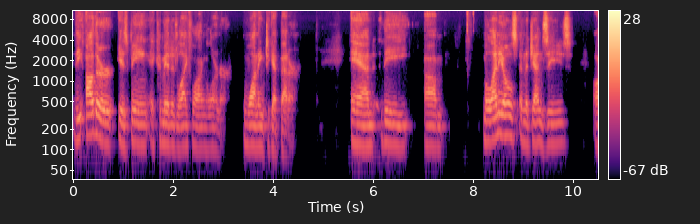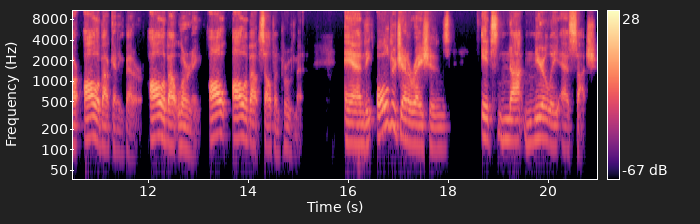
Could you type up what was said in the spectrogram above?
The other is being a committed lifelong learner, wanting to get better. And the um, millennials and the Gen Zs are all about getting better, all about learning, all, all about self improvement. And the older generations, it's not nearly as such.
